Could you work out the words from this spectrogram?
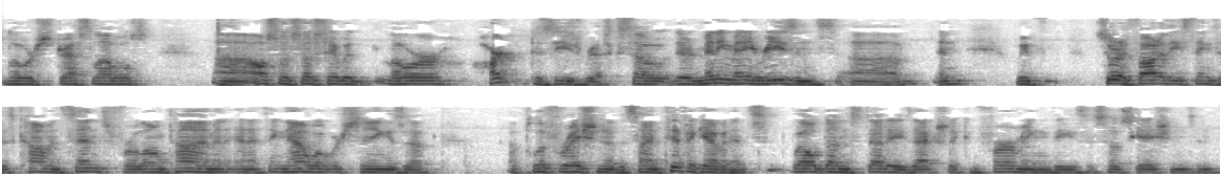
lower stress levels, uh, also associated with lower heart disease risk. So there are many many reasons, uh, and we've sort of thought of these things as common sense for a long time, and, and I think now what we're seeing is a a proliferation of the scientific evidence, well done studies actually confirming these associations. And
